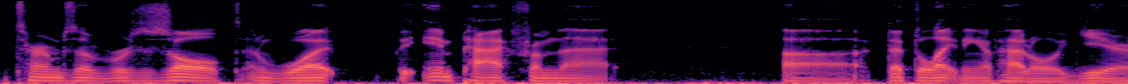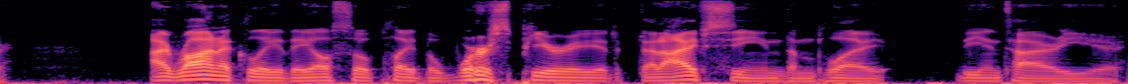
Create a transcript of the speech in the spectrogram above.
in terms of result and what the impact from that uh, that the Lightning have had all year. Ironically, they also played the worst period that I've seen them play the entire year.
